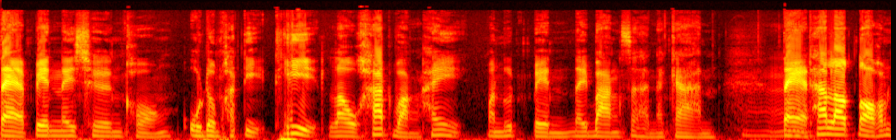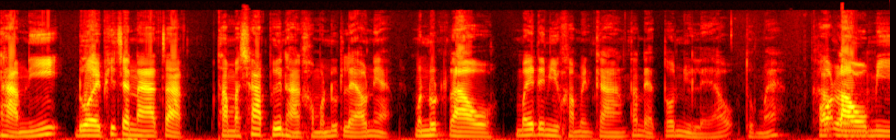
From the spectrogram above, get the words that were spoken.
แต่เป็นในเชิงของอุดมคติที่เราคาดหวังให้มนุษย์เป็นในบางสถานการณ์ แต่ถ้าเราตอบคำถามนี้โดยพิจารณาจากธรรมชาติพื้นฐานของมนุษย์แล้วเนี่ยมนุษย์เราไม่ได้มีความเป็นกลางตั้งแต่ต้นอยู่แล้วถูกไหม เพราะเรามี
